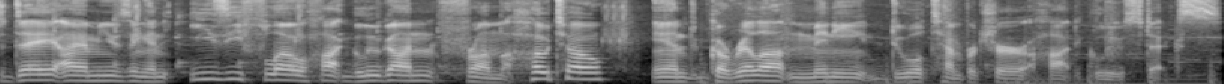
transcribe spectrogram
Today I am using an Easy Flow hot glue gun from Hoto and Gorilla Mini dual temperature hot glue sticks.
